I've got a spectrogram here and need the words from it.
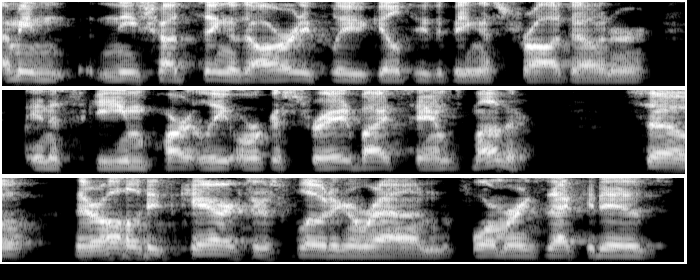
I mean, Nishad Singh has already pleaded guilty to being a straw donor in a scheme partly orchestrated by Sam's mother. So there are all these characters floating around, former executives,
